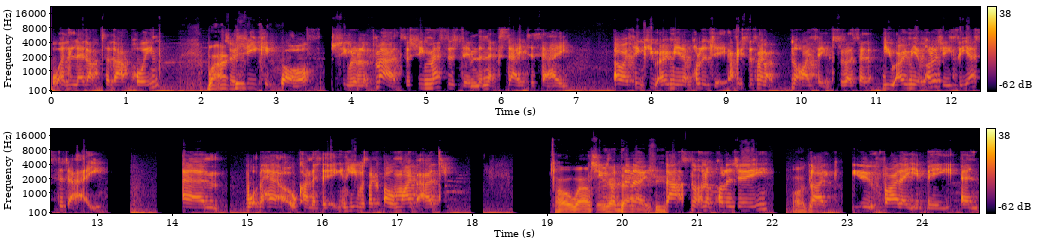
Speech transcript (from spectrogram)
what had led up to that point. But So she kicked off, she would have looked mad. So she messaged him the next day to say, Oh, I think you owe me an apology. I think she said something like, Not I think. So I said, You owe me an apology for yesterday. Um, what the hell kind of thing. And he was like, Oh, my bad. oh wow, so she was had like, that No, no, that's not an apology. Oh. Like, you violated me. And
